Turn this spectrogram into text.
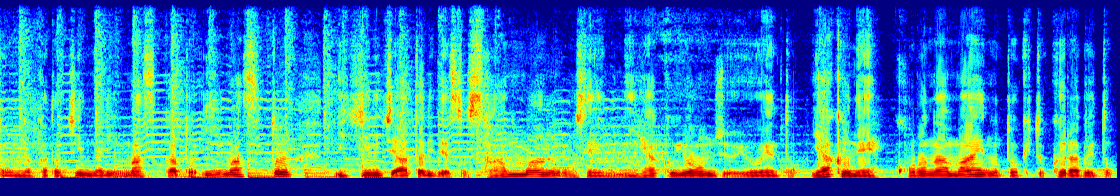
どんな形になりますかと言いますと、1日あたりですと35,244円と、約ね、コロナ前の時と比べると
